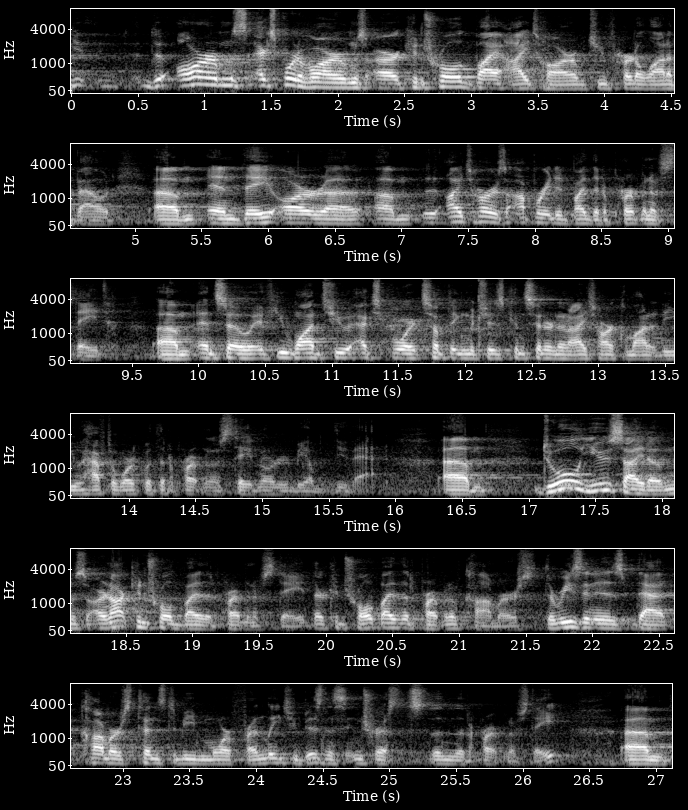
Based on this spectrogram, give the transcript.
you, the arms, export of arms, are controlled by ITAR, which you've heard a lot about, um, and they are um, ITAR is operated by the Department of State. Um, and so if you want to export something which is considered an ITAR commodity, you have to work with the Department of State in order to be able to do that. Um, dual use items are not controlled by the Department of State. They're controlled by the Department of Commerce. The reason is that commerce tends to be more friendly to business interests than the Department of State. Um,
